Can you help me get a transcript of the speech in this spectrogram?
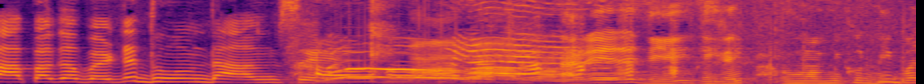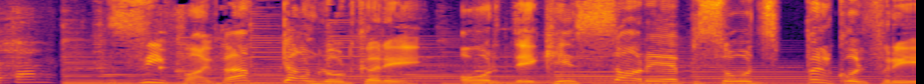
पापा का बर्थडे धूमधाम से। अरे अरे धीरे धीरे मम्मी को नहीं बताना Z5 ऐप डाउनलोड करें और देखें सारे एपिसोड्स बिल्कुल फ्री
